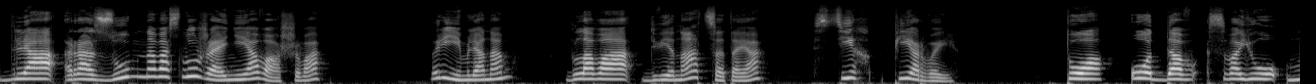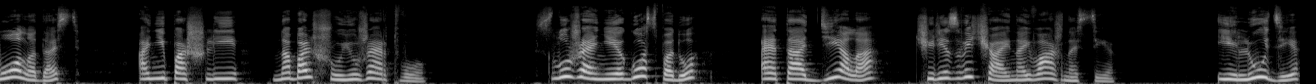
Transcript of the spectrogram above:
для разумного служения вашего». Римлянам, глава 12, стих 1. То, отдав свою молодость, они пошли на большую жертву. Служение Господу – это дело чрезвычайной важности. И люди,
